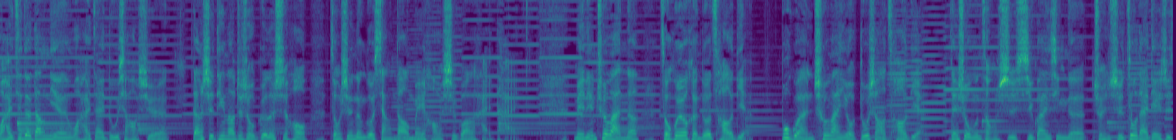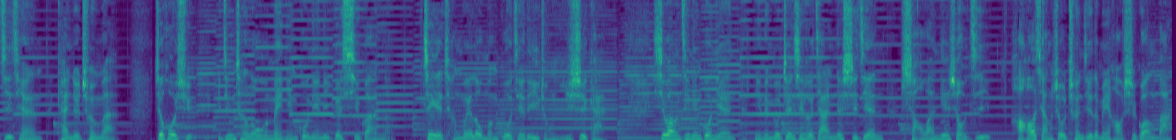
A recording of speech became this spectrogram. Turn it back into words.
我还记得当年我还在读小学，当时听到这首歌的时候，总是能够想到美好时光海苔。每年春晚呢，总会有很多槽点，不管春晚有多少槽点，但是我们总是习惯性的准时坐在电视机前看着春晚，这或许已经成了我们每年过年的一个习惯了，这也成为了我们过节的一种仪式感。希望今年过年你能够珍惜和家人的时间，少玩点手机。好好享受春节的美好时光吧。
